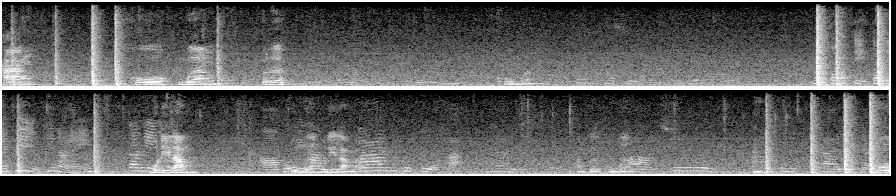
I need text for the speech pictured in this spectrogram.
ทางคูเมืองหรือคูเมืองที่ภาษี ปกติตอนนี้พี่อยู่ที่ไหน ตอนนี้บุรีรัมย์ อ๋อคูเมืองบุรีรัมย์อะ บ้านคุณปู่ค่ะนั่นอำเภอคูเมือง อ่าชื่อคุณตาลีจากปู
